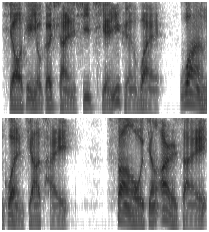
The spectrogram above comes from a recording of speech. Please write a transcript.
小店有个陕西钱员外，万贯家财，丧偶将二载，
